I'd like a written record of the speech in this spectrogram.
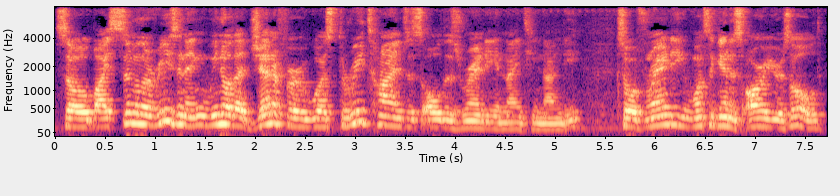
So by similar reasoning, we know that Jennifer was three times as old as Randy in 1990. So if Randy, once again, is R years old,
